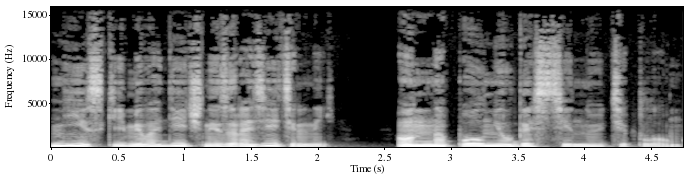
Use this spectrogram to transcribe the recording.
низкий, мелодичный, заразительный. Он наполнил гостиную теплом.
